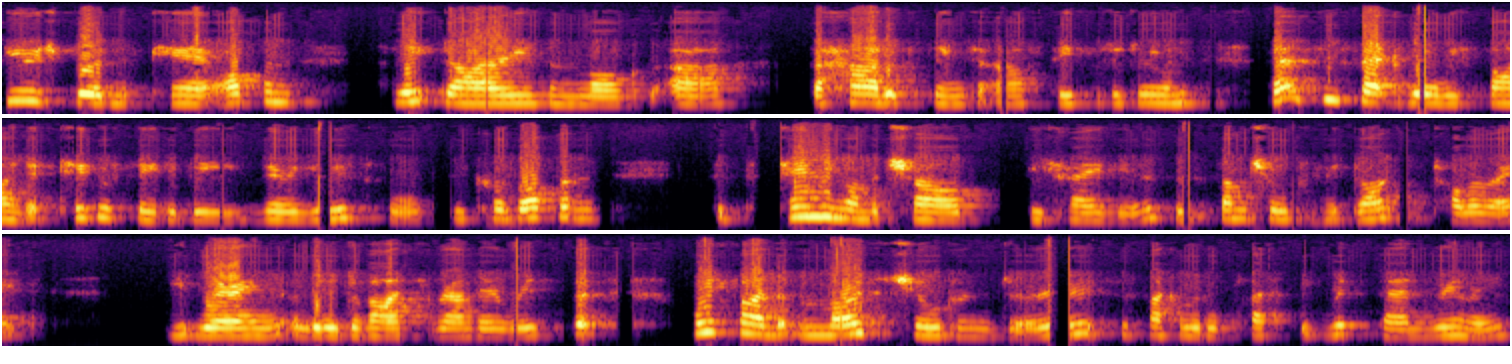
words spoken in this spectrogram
huge burden of care. Often sleep diaries and logs are the hardest thing to ask people to do. And that's in fact where we find actigraphy to be very useful because often, depending on the child's behaviours, there's some children who don't tolerate wearing a little device around their wrist, but we find that most children do. It's just like a little plastic wristband, really.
